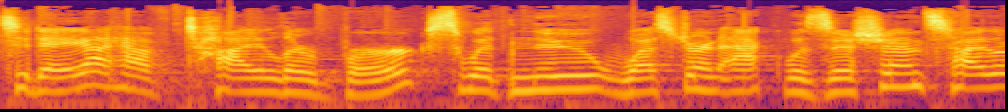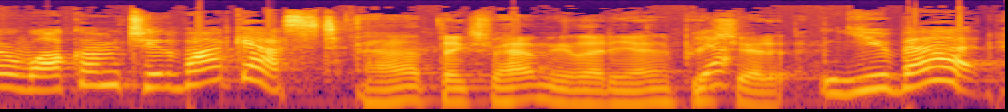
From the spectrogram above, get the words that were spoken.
Today I have Tyler Burks with New Western Acquisitions. Tyler, welcome to the podcast. Uh, thanks for having me, Letty Ann. Appreciate Yeah, it. You bet.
